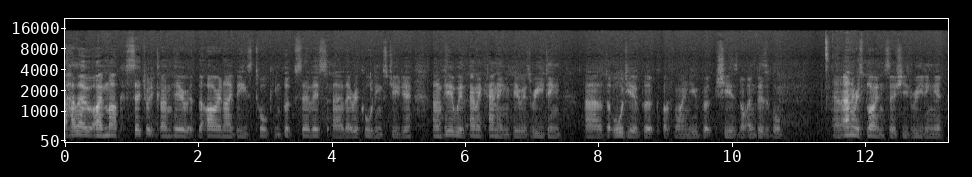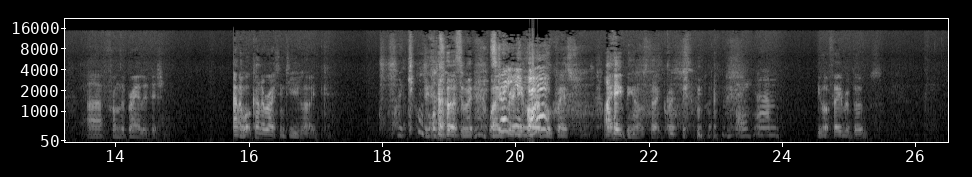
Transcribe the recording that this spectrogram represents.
Hello, I'm Marcus Sedgwick. I'm here at the RNIB's Talking Book Service, uh, their recording studio, and I'm here with Anna Canning, who is reading uh, the audio book of my new book, She Is Not Invisible. And Anna is blind, so she's reading it uh, from the Braille edition. Anna, what kind of writing do you like? Oh my god. That's a well, Straight really in horrible there. question. I hate being asked that question. okay. Um, you got favourite books?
